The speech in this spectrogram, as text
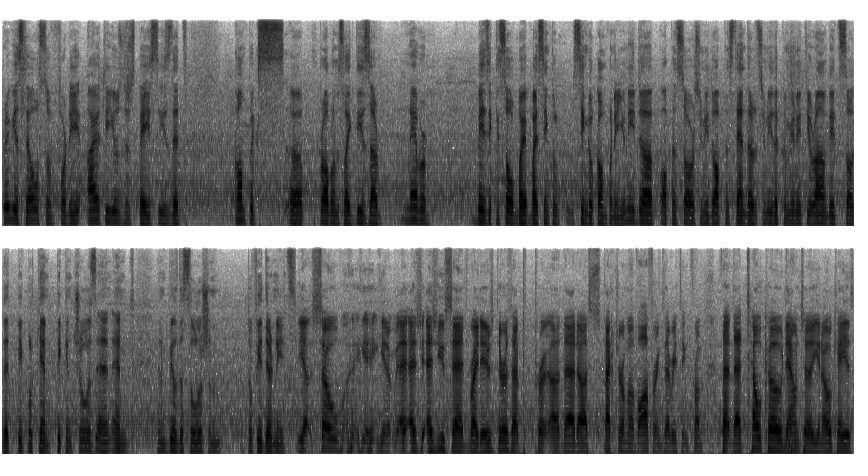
previously also for the IoT user space, is that complex uh, problems like these are never basically solved by, by single single company. You need uh, open source, you need open standards, you need a community around it so that people can pick and choose and, and, and build a solution to fit their needs. Yeah. So, you know, as, as you said, right, there is that uh, that uh, spectrum of offerings, everything from that that telco down to you know, okay, is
